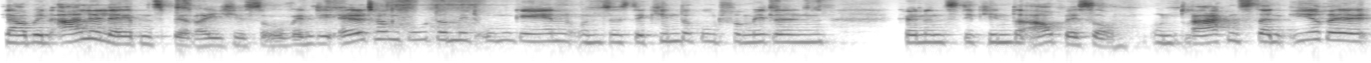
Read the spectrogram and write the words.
glaube, in alle Lebensbereiche so. Wenn die Eltern gut damit umgehen und es die Kinder gut vermitteln, können es die Kinder auch besser und tragen es dann ihre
